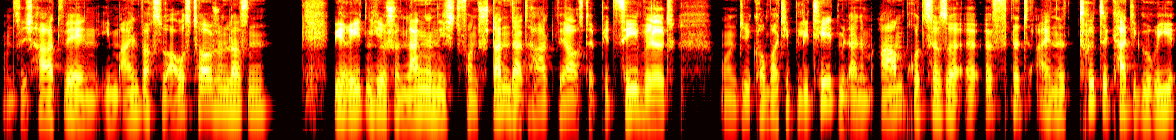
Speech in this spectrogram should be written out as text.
und sich Hardware in ihm einfach so austauschen lassen? Wir reden hier schon lange nicht von Standard-Hardware aus der PC-Welt und die Kompatibilität mit einem ARM-Prozessor eröffnet eine dritte Kategorie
